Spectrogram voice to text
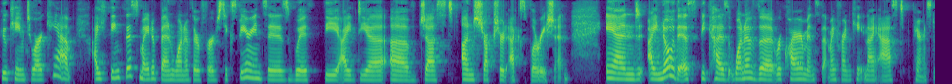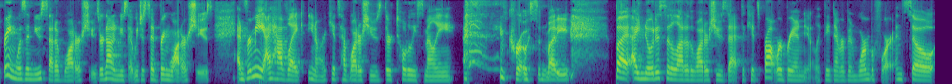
who came to our camp, I think this might have been one of their first experiences with the idea of just unstructured exploration. And I know this because one of the requirements that my friend Kate and I asked parents to bring was a new set of water shoes, or not a new set. We just said bring water shoes. And for me, I have like, you know, our kids have water shoes. They're totally smelly, gross, and muddy. But I noticed that a lot of the water shoes that the kids brought were brand new, like they'd never been worn before. And so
